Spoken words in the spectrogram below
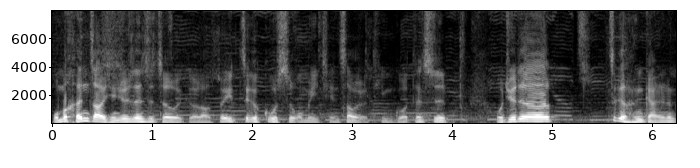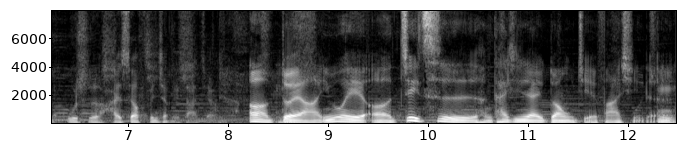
我们很早以前就认识哲伟哥了，所以这个故事我们以前稍微有听过，但是我觉得。这个很感人的故事，还是要分享给大家。嗯，对啊，因为呃，这次很开心在端午节发行的，嗯，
